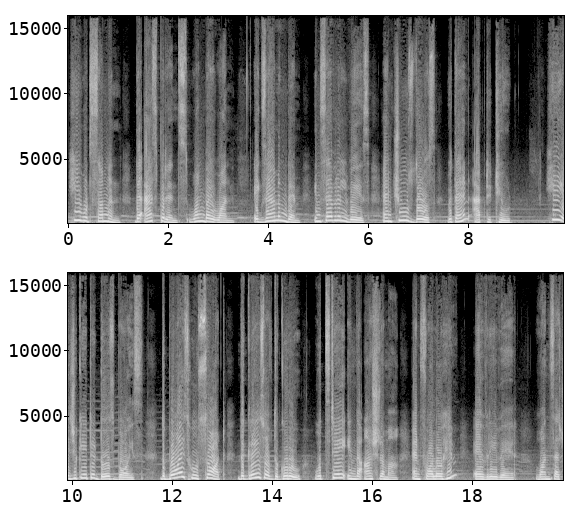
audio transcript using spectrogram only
he would summon the aspirants one by one, examine them in several ways, and choose those with an aptitude. He educated those boys. The boys who sought the grace of the Guru would stay in the ashrama and follow him everywhere. One such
